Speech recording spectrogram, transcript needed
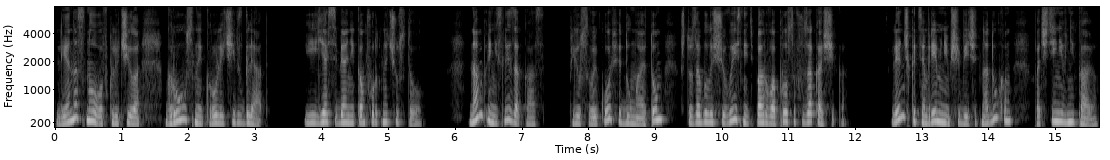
Лена снова включила грустный кроличий взгляд, и я себя некомфортно чувствовал. Нам принесли заказ. Пью свой кофе, думая о том, что забыл еще выяснить пару вопросов у заказчика. Леночка тем временем щебечет над ухом, почти не вникаю.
